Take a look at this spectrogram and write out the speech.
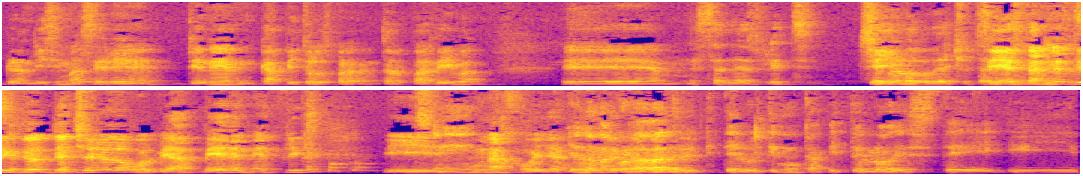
grandísima serie, tienen capítulos para aventar para arriba. Eh, ¿Está en Netflix? Sí, lo, hecho, sí está en Netflix. de hecho, yo lo volví a ver en Netflix y una joya. Yo no me acordaba del, del, último capítulo este y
